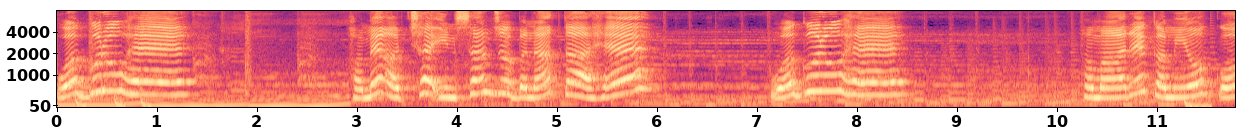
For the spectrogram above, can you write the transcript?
वह गुरु है। हमें अच्छा इंसान जो बनाता है, वह गुरु है। हमारे कमियों को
